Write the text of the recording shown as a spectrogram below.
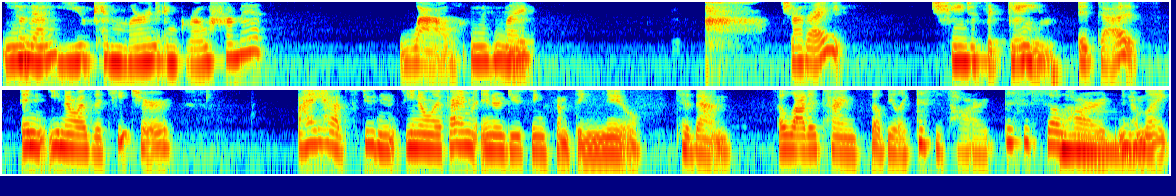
so that you can learn and grow from it. Wow. Mhm. Like, just Right. changes the game. It does. And, you know, as a teacher, I have students, you know, if I'm introducing something new to them, a lot of times they'll be like, this is hard. This is so hard. And I'm Mm. like,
